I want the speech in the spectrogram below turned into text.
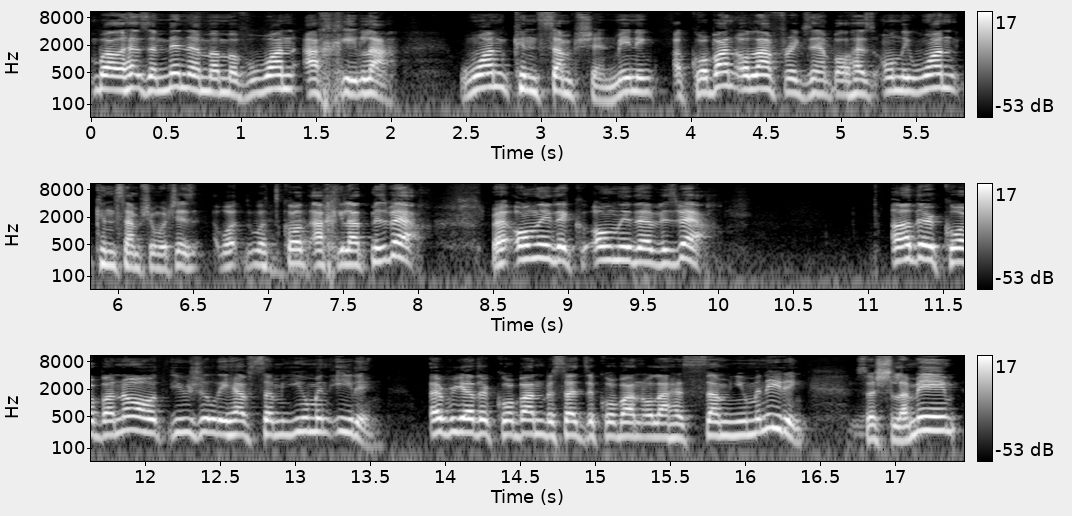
well, it has a minimum of one achila. One consumption, meaning a korban olah, for example, has only one consumption, which is what, what's called achilat mizbeach, right? Only the only the mizbeach. Other korbanot usually have some human eating. Every other korban besides the korban olah has some human eating. So shlamim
